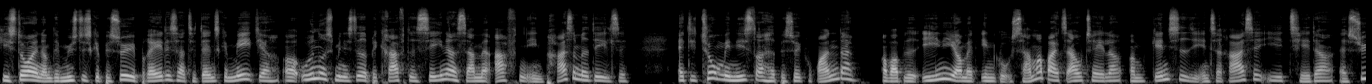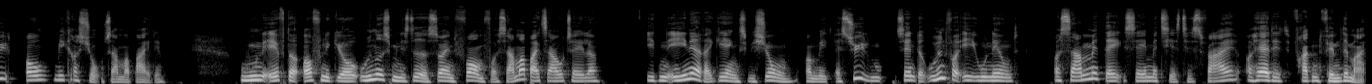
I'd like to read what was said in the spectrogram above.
Historien om det mystiske besøg bredte sig til danske medier, og Udenrigsministeriet bekræftede senere samme aften i en pressemeddelelse, at de to ministre havde besøgt Rwanda og var blevet enige om at indgå samarbejdsaftaler om gensidig interesse i et tættere asyl- og migrationssamarbejde. Ugen efter offentliggjorde Udenrigsministeriet så en form for samarbejdsaftaler. I den ene af regeringens vision om et asylcenter uden for EU nævnt, og samme dag sagde Mathias Tesfaye, og her er det fra den 5. maj.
